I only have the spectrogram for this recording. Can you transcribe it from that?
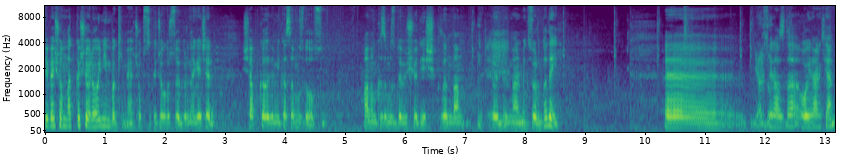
Bir 5-10 dakika şöyle oynayayım bakayım ya. Çok sıkıcı olursa öbürüne geçerim. Şapkalı bir Mikasa'mız da olsun. Hanım kızımız dövüşüyor diye şıklığından ödül vermek zorunda değil. Ee, biraz da oynarken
